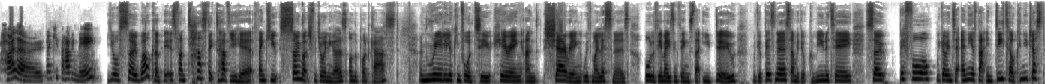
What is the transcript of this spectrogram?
Hello. Thank you for having me. You're so welcome. It is fantastic to have you here. Thank you so much for joining us on the podcast. I'm really looking forward to hearing and sharing with my listeners all of the amazing things that you do with your business and with your community. So, before we go into any of that in detail, can you just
